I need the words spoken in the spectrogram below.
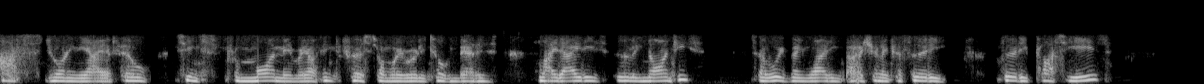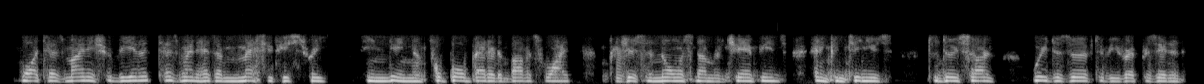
us joining the AFL since, from my memory, I think the first time we were really talking about is late 80s, early 90s. So we've been waiting patiently for 30, 30 plus years why Tasmania should be in it. Tasmania has a massive history in, in football, batted above its weight, produced an enormous number of champions, and continues to do so. We deserve to be represented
